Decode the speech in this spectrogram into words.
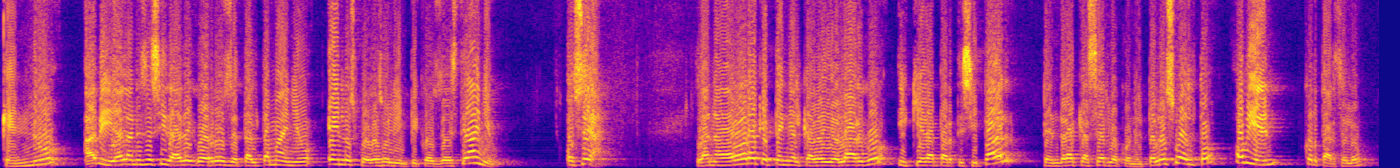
que no había la necesidad de gorros de tal tamaño en los Juegos Olímpicos de este año. O sea, la nadadora que tenga el cabello largo y quiera participar tendrá que hacerlo con el pelo suelto o bien cortárselo.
